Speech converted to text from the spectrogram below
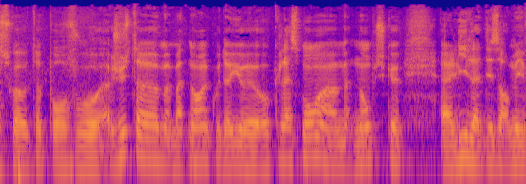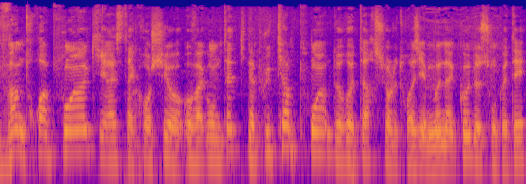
soit au top pour vous. Juste maintenant, un coup d'œil au classement, hein, maintenant, puisque Lille a désormais 23 points qui restent accrochés au, wagon de tête, qui n'a plus qu'un point de retard sur le troisième. Monaco, de son côté,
